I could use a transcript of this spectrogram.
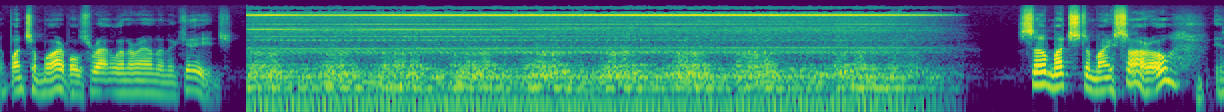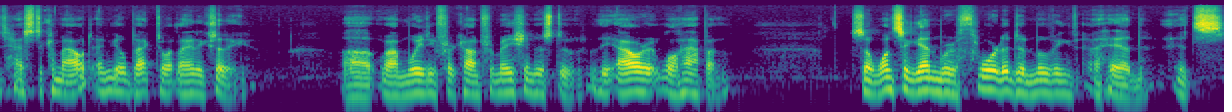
a bunch of marbles rattling around in a cage. So much to my sorrow, it has to come out and go back to Atlantic City. Uh, I'm waiting for confirmation as to the hour it will happen. So once again, we're thwarted and moving ahead. It's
